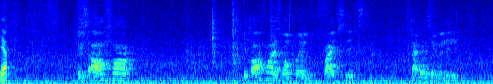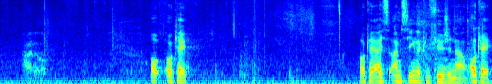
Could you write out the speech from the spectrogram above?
Yep. Is alpha, if alpha is 1.56, that doesn't really add up. Oh, okay. Okay, I, am seeing the confusion now. Okay,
